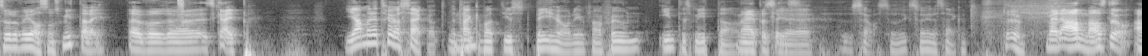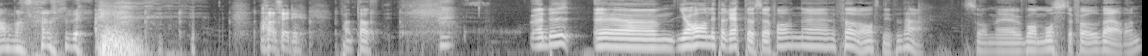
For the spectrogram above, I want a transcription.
tror du det var jag som smittade dig? Över äh, Skype? Ja men det tror jag säkert. Med Mm. tanke på att just bihåleinflammation inte smittar. Nej, och, precis. eh, så, så, så är det säkert. Men annars då? Annars hade det... Det är fantastiskt. Men du, ehm, jag har en liten rättelse från eh, förra avsnittet här. Som eh, bara måste få ur världen.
